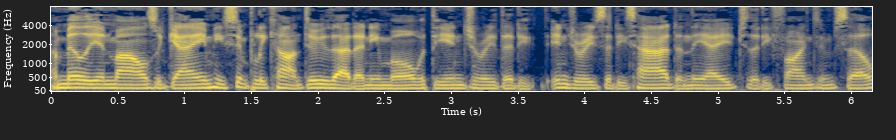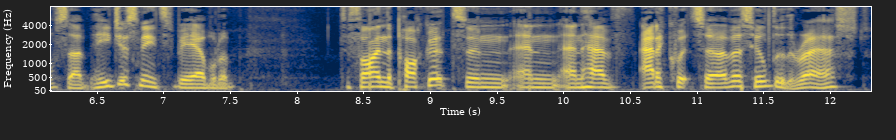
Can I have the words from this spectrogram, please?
a million miles a game. He simply can't do that anymore with the injury that he, injuries that he's had and the age that he finds himself. So he just needs to be able to to find the pockets and, and, and have adequate service. He'll do the rest.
